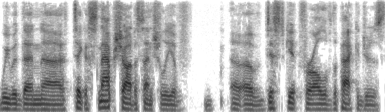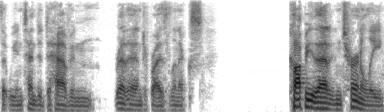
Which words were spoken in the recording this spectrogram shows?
we would then uh, take a snapshot essentially of of dist-git for all of the packages that we intended to have in Red Hat Enterprise Linux. Copy that internally,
